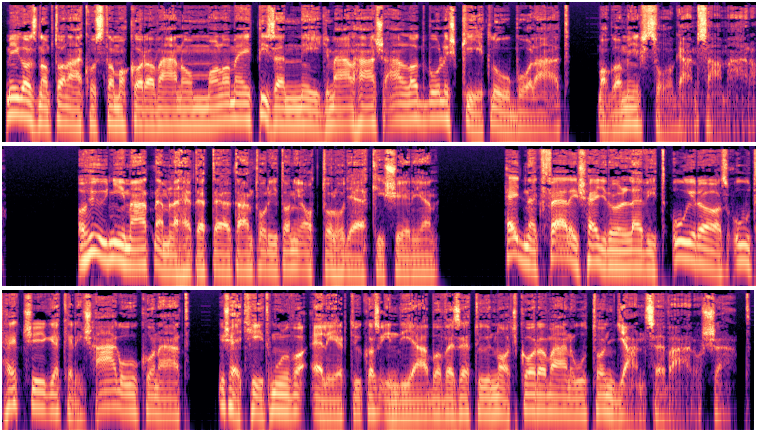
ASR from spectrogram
Még aznap találkoztam a karavánommal, amely tizennégy málhás állatból és két lóból állt, magam és szolgám számára. A hű nyímát nem lehetett eltántorítani attól, hogy elkísérjen, Hegynek fel és hegyről levitt újra az út hegységeken és hágókon át, és egy hét múlva elértük az Indiába vezető nagy karavánúton Gyánce városát.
